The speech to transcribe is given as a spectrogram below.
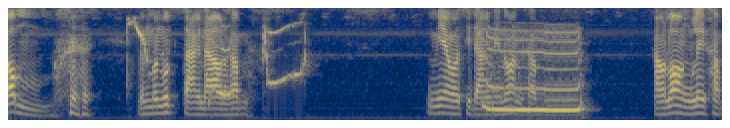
ต้ม เป็นมนุษย์ต่างดาวนะครับมีแววว่าสีดังแน่นอนครับ เอาล่องเลยครับ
